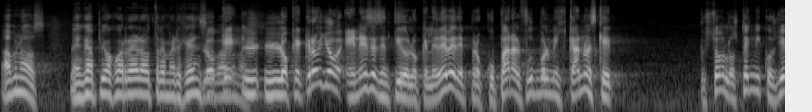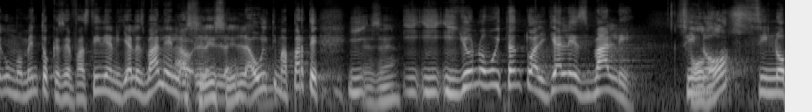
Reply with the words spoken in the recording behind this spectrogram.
Vámonos, venga Piojo Herrera, otra emergencia. Lo que, lo que creo yo, en ese sentido, lo que le debe de preocupar al fútbol mexicano es que pues todos los técnicos llega un momento que se fastidian y ya les vale la, ah, última parte. Y, y, yo no voy tanto al ya les vale. Sino, sino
